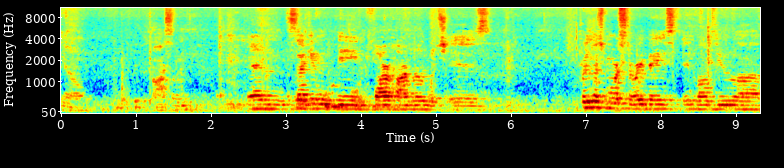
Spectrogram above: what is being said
you know, awesome. And the second Harbor, which is pretty much more story-based, involves you, uh,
